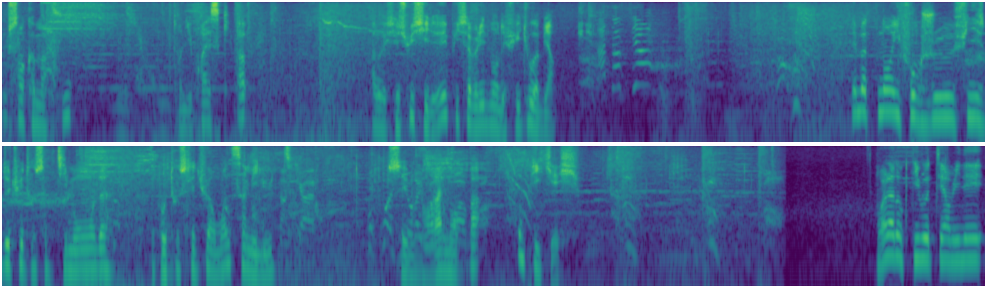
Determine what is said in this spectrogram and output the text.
Poussant comme un fou. On dit presque. Hop. Ah bah, il s'est suicidé, et puis ça valide mon défi, tout va bien. Et maintenant, il faut que je finisse de tuer tout ce petit monde. Il faut tous les tuer en moins de 5 minutes. C'est vraiment pas compliqué. Voilà donc niveau terminé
